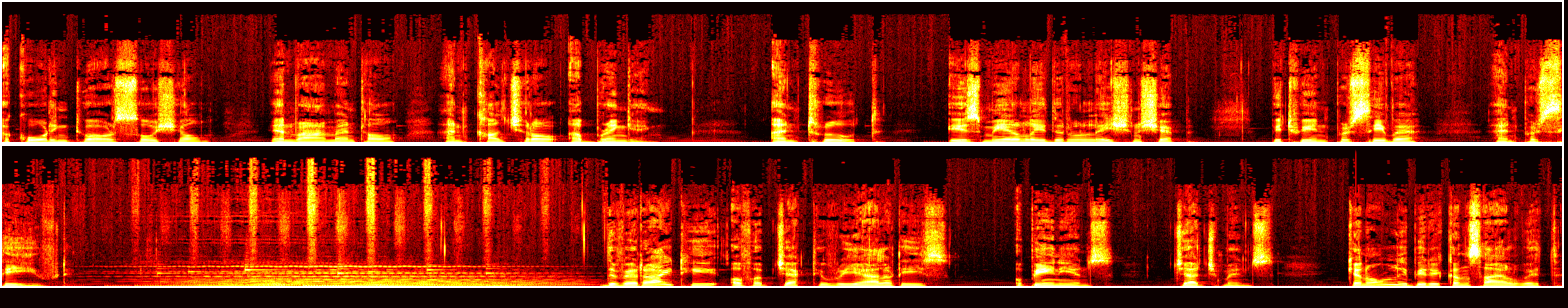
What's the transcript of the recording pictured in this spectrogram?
according to our social, environmental, and cultural upbringing, and truth is merely the relationship between perceiver and perceived. The variety of objective realities, opinions, judgments can only be reconciled with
